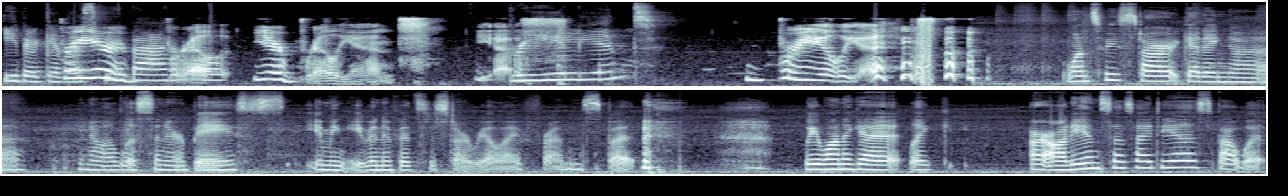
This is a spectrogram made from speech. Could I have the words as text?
either give Bree, us you're, feedback? brill- you're brilliant. Yes. Brilliant. Brilliant. once we start getting a you know a listener base i mean even if it's just our real life friends but we want to get like our audience's ideas about what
